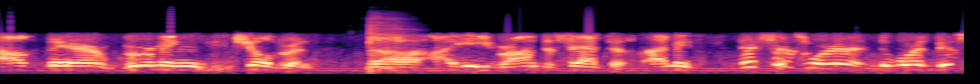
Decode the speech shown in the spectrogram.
out there grooming children, uh, i.e., Ron DeSantis. I mean, this is where where this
